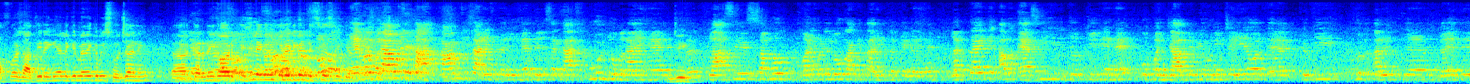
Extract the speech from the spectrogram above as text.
ऑफर्स आती रही हैं लेकिन मैंने कभी सोचा नहीं आ, करने का और किसी कभी पॉलिटिकल डिस्कस नहीं किया। अब ऐसी जो चीज़ें हैं वो पंजाब में भी होनी चाहिए और खुद गए थे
